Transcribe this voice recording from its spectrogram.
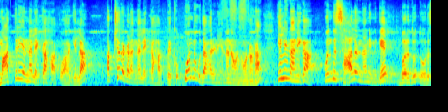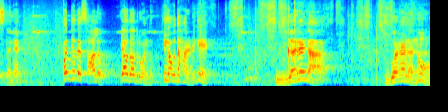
ಮಾತ್ರೆಯನ್ನು ಲೆಕ್ಕ ಹಾಕುವ ಹಾಗಿಲ್ಲ, ಅಕ್ಷರಗಳನ್ನು ಲೆಕ್ಕ ಹಾಕಬೇಕು. ಒಂದು ಉದಾಹರಣೆಯನ್ನು ನಾವು ನೋಡೋಣ. ಇಲ್ಲಿ ನಾನೀಗ ಒಂದು ಸಾಲನ್ನು ನಿಮಗೆ ಬರೆದು ತೋರಿಸ್ತೇನೆ. ಪದ್ಯದ ಸಾಲು ಯಾವುದಾದ್ರೂ ಒಂದು. ಈಗ ಉದಾಹರಣೆಗೆ, ಗರಳ ಗೊರಳನು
